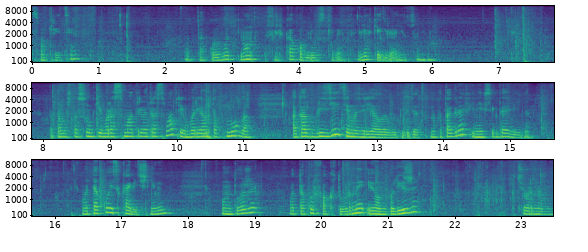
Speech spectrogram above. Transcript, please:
Смотрите. Вот такой вот. И он слегка поблескивает. Легкий глянец у него. Потому что сумки мы рассматривать рассматриваем, вариантов много. А как вблизи эти материалы выглядят, на фотографии не всегда видно. Вот такой есть коричневый. Он тоже вот такой фактурный, и он ближе к черному.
